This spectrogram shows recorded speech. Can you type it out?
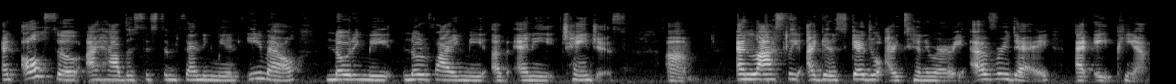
And also I have the system sending me an email noting me, notifying me of any changes. Um, and lastly, I get a schedule itinerary every day at 8 p.m.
